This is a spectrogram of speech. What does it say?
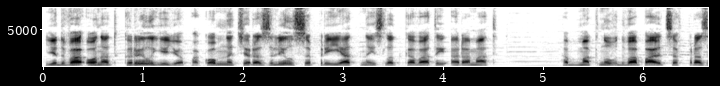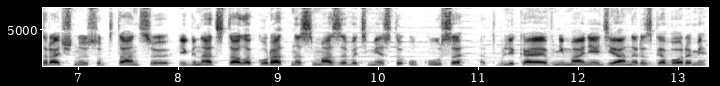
Едва он открыл ее, по комнате разлился приятный сладковатый аромат. Обмакнув два пальца в прозрачную субстанцию, Игнат стал аккуратно смазывать место укуса, отвлекая внимание Дианы разговорами.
